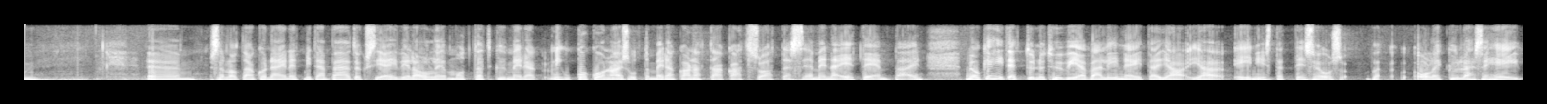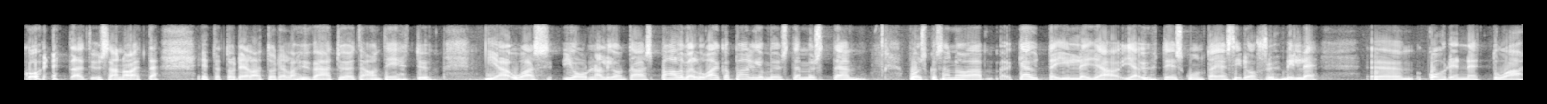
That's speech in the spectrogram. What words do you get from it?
sanotaanko näin, että mitään päätöksiä ei vielä ole, mutta että kyllä meidän niin kuin kokonaisuutta meidän kannattaa katsoa tässä ja mennä eteenpäin. Me on kehitetty nyt hyviä välineitä ja, ja ei niistä Teseus ole kyllä se heikoin. Että täytyy sanoa, että, että todella, todella hyvää työtä on tehty. Ja UAS-journali on taas palvelu aika paljon myös tämmöistä, voisiko sanoa, käyttäjille ja, ja yhteiskunta- ja sidosryhmille kohdennettua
